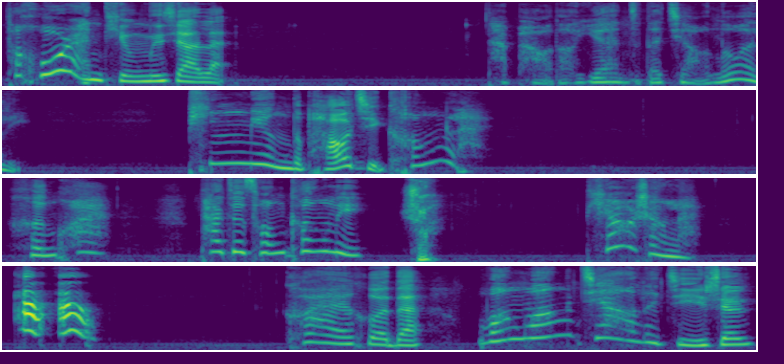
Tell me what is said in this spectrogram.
他忽然停了下来。他跑到院子的角落里，拼命的刨起坑来。很快，他就从坑里唰跳上来，嗷嗷，快活的汪汪叫了几声。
